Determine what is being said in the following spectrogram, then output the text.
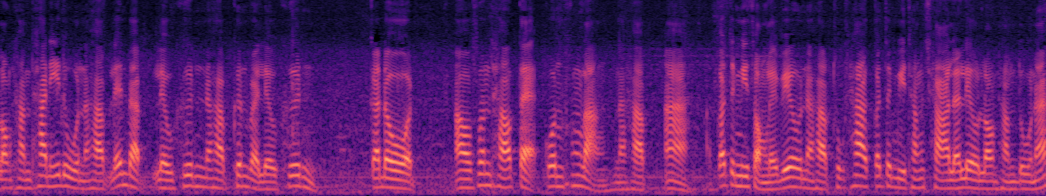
ลองทำท่านี้ดูนะครับ เล่นแบบเร็วขึ้นนะครับ เคลื่อนไหวเร็วขึ้น กระโดด เอาส้นเท้าแตะก้นข้างหลังนะครับ อ่า ก็จะมี2เลเวลนะครับ ทุกท่าก็จะมีทั้งช้าและเร็วลองทำดูนะ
